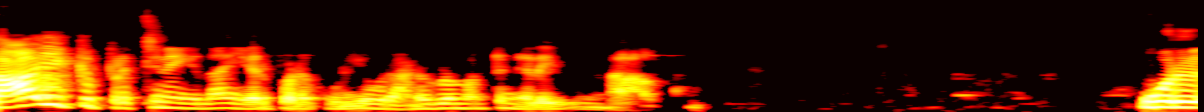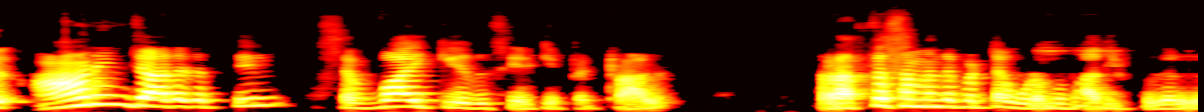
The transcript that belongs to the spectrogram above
தாய்க்கு பிரச்சனைகள் தான் ஏற்படக்கூடிய ஒரு அனுகூலமற்ற நிலை உண்டாகும். ஒரு ஆணின் ஜாதகத்தில் செவ்வாய்க்கு எது சேர்க்கை பெற்றால் ரத்த சம்பந்தப்பட்ட உடம்பு பாதிப்புகள்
